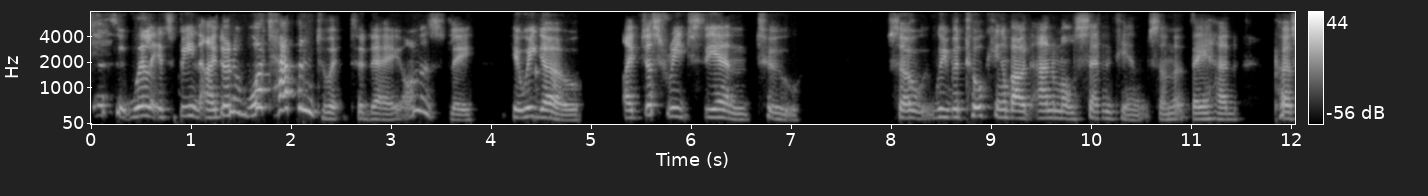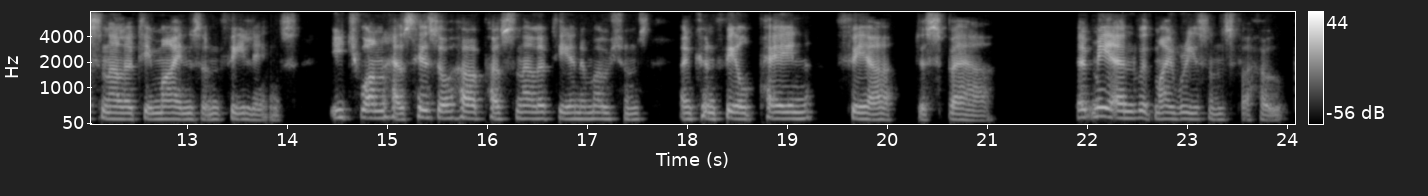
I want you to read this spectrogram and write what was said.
Yes, it will. It's been, I don't know what happened to it today, honestly. Here we go. I just reached the end too. So we were talking about animal sentience and that they had personality, minds, and feelings. Each one has his or her personality and emotions and can feel pain, fear, despair. Let me end with my reasons for hope.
